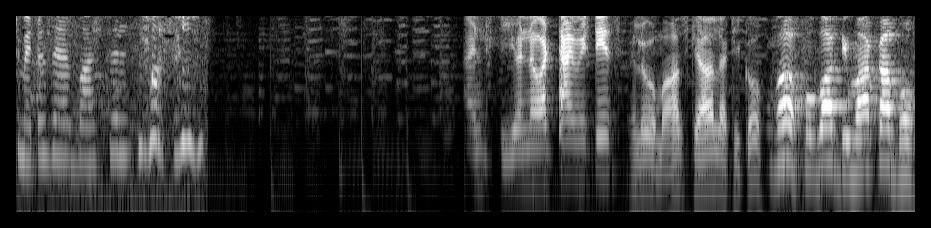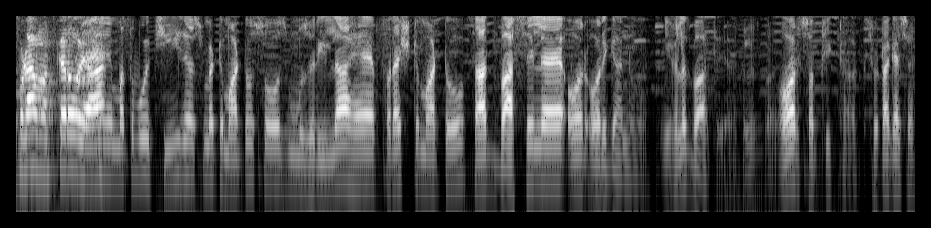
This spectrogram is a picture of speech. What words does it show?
टोमेटोज है। Basil basil. And you know what time it is hello माज क्या हाल है? ठीक हो? वाह फुबा दिमाग का भोपड़ा मत करो यार। ये मतलब वो एक चीज़ है उसमें टमाटो सॉस मुजरीला है फ्रेश टमाटो साथ बासिल है और ओरिगानो है। ये गलत बात है यार गलत बात। और सब ठीक ठाक छोटा कैसा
